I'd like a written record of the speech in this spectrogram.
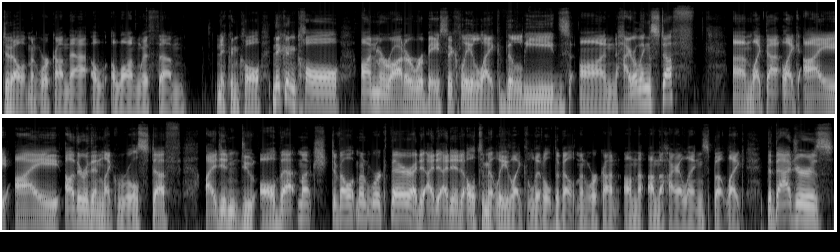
development work on that al- along with um, Nick and Cole. Nick and Cole on Marauder were basically like the leads on hireling stuff. Um, like that, like I, I, other than like rules stuff, I didn't do all that much development work there. I did, I did ultimately like little development work on on the on the hirelings, but like the Badgers,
